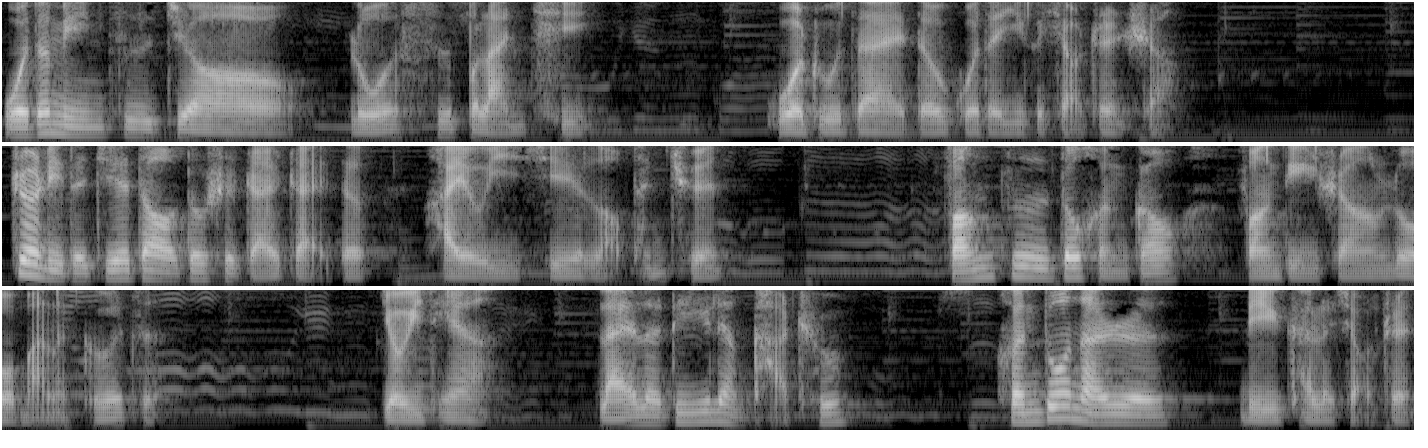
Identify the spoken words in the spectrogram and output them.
我的名字叫罗斯布兰奇，我住在德国的一个小镇上。这里的街道都是窄窄的，还有一些老喷泉。房子都很高，房顶上落满了鸽子。有一天啊，来了第一辆卡车，很多男人离开了小镇，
